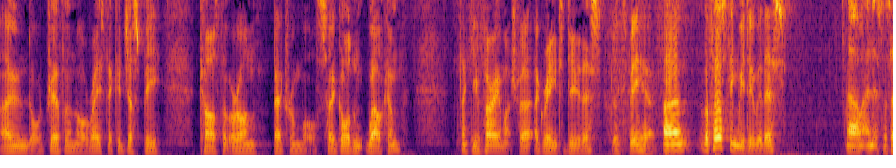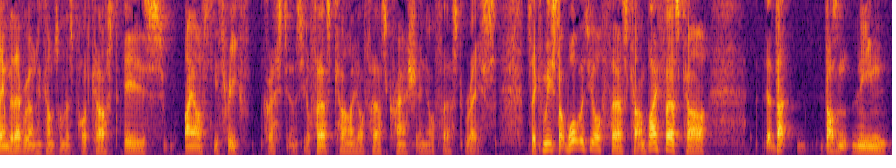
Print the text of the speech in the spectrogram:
owned or driven or raced, they could just be cars that were on bedroom walls. So, Gordon, welcome. Thank you very much for agreeing to do this. Good to be here. Um, the first thing we do with this, uh, and it's the same with everyone who comes on this podcast, is I ask you three questions your first car, your first crash, and your first race. So, can we start? What was your first car? And by first car, that doesn't mean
